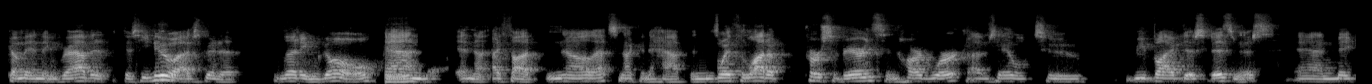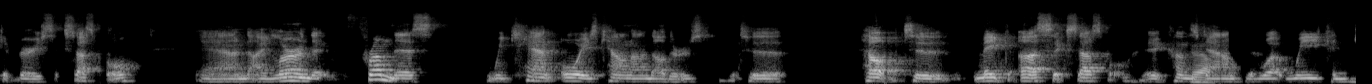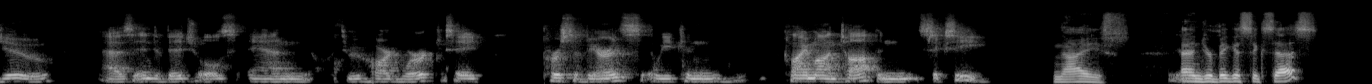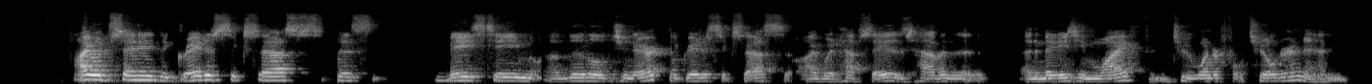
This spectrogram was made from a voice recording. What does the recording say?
come in and grab it because he knew i was going to let him go mm-hmm. and and i thought no that's not going to happen with a lot of perseverance and hard work, I was able to revive this business and make it very successful. And I learned that from this, we can't always count on others to help to make us successful. It comes yeah. down to what we can do as individuals and through hard work, say perseverance, we can climb on top and succeed. Nice. And your biggest success? I would say the greatest success, this may seem a little generic. The greatest success I would have to say is having a, an amazing wife and two wonderful children and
